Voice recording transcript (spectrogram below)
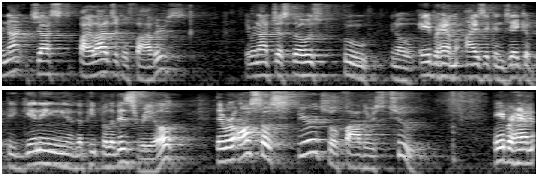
were not just biological fathers. They were not just those who, you know, Abraham, Isaac, and Jacob beginning the people of Israel. They were also spiritual fathers too. Abraham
